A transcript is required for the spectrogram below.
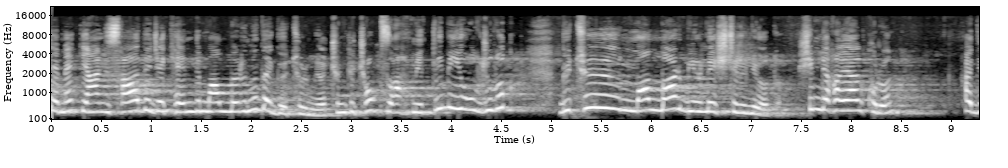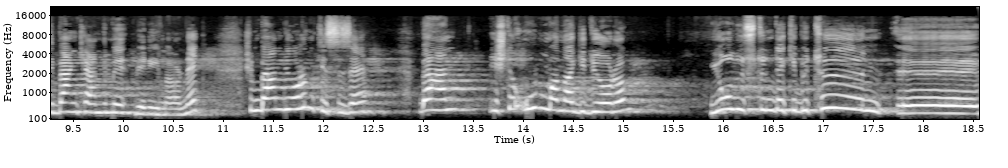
demek yani sadece kendi mallarını da götürmüyor. Çünkü çok zahmetli bir yolculuk. Bütün mallar birleştiriliyordu. Şimdi hayal kurun. Hadi ben kendimi vereyim örnek. Şimdi ben diyorum ki size, ben işte Umman'a gidiyorum, yol üstündeki bütün e,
